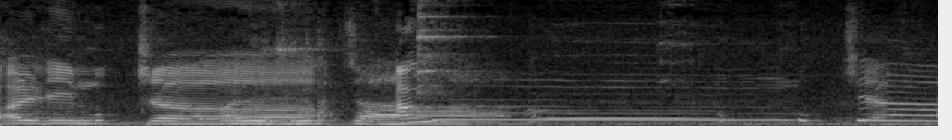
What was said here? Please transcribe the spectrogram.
빨리 먹자. 빨리 먹자. 앙 먹자.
